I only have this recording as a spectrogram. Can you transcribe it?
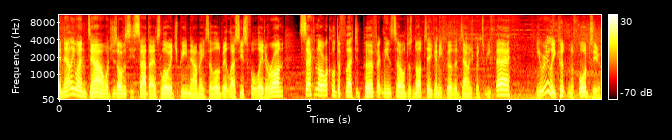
It nearly went down, which is obviously sad that it's low HP now, makes it a little bit less useful later on. Second Oracle deflected perfectly and Serral does not take any further damage, but to be fair, he really couldn't afford to.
